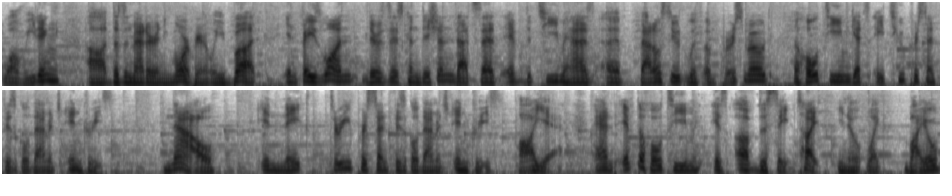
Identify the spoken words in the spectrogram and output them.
while reading, uh, doesn't matter anymore apparently, but in phase 1, there's this condition that said if the team has a battlesuit with a burst mode, the whole team gets a 2% physical damage increase. Now, innate 3% physical damage increase. Aw yeah. And if the whole team is of the same type, you know, like Bio,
